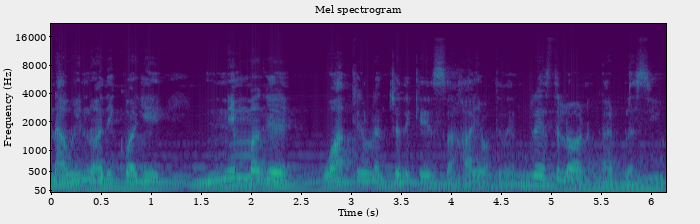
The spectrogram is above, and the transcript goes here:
ನಾವು ಇನ್ನೂ ಅಧಿಕವಾಗಿ ನಿಮಗೆ ವಾಕ್ಯಗಳನ್ನ ಹಂಚೋದಕ್ಕೆ ಸಹಾಯವಾಗ್ತದೆ praise the Lord God bless you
